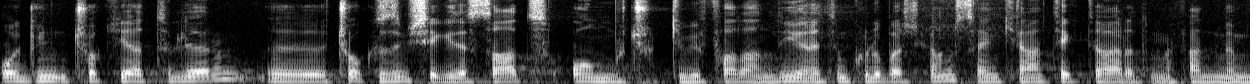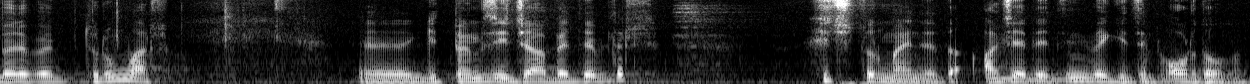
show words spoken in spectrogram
o gün çok iyi hatırlıyorum. çok hızlı bir şekilde saat 10.30 gibi falandı. Yönetim kurulu başkanımız Sayın Kenan Tekdağ aradım. Efendim ben böyle böyle bir durum var. E, gitmemiz icap edebilir. Hiç durmayın dedi. Acele edin ve gidin. Orada olun.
